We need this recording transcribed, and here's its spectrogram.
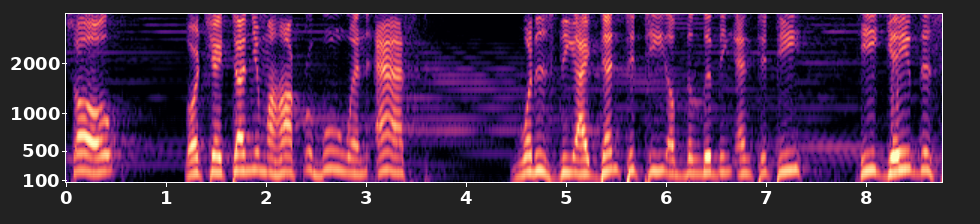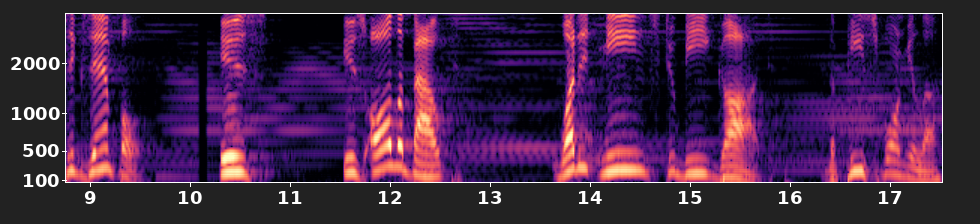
So, Lord Chaitanya Mahaprabhu, when asked, What is the identity of the living entity? he gave this example is, is all about what it means to be God. The peace formula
